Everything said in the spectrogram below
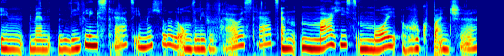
in mijn lievelingsstraat in Mechelen, de Onze Lieve Vrouwenstraat, een magisch mooi hoekpandje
